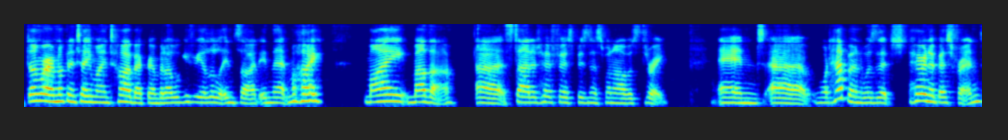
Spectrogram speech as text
don't worry, I'm not going to tell you my entire background, but I will give you a little insight in that my my mother uh, started her first business when I was three. And uh, what happened was that her and her best friend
